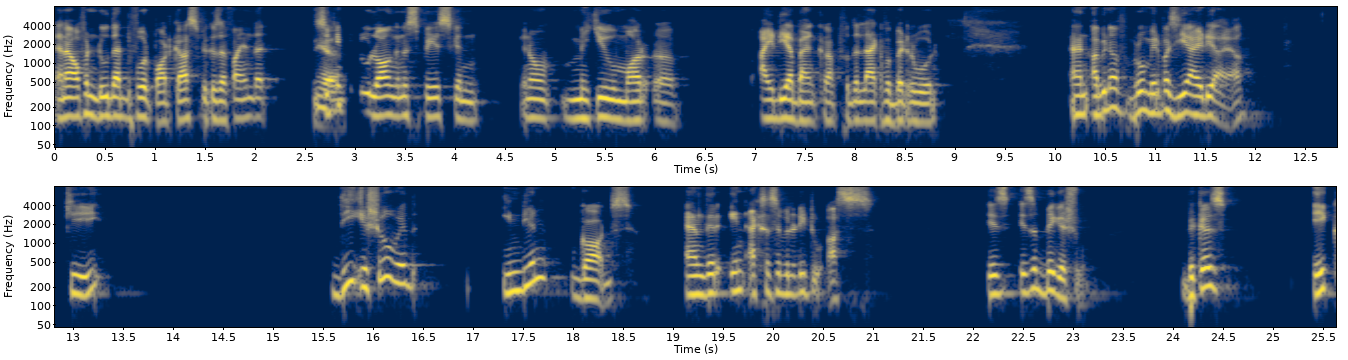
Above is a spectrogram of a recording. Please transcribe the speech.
and I often do that before podcast because I find that Yeah. sitting for too long in a space can you know make you more uh, idea bankrupt for the lack of a better word and abhinav bro मेरे पास ये idea आया कि the issue with indian gods and their inaccessibility to us is is a big issue because एक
